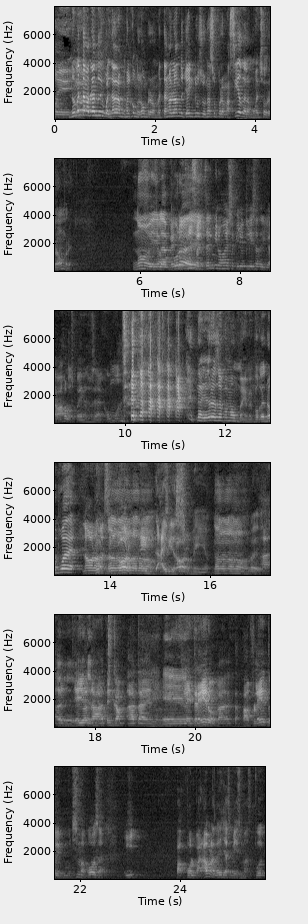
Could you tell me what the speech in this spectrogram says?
No, y No me la- están hablando de igualdad de la mujer con el hombre, no, me están hablando ya incluso de una supremacía de la mujer sobre el hombre. No, O y sea, la pura. Incluso es- el término ese que ellos utilizan de que abajo los penes, o sea, ¿cómo? No, yo creo que eso fue más un meme, porque no puede... No, no, No, sin no, no, coro. no, no, eh, no. Ay, Dios coro. mío. No, no, no, no. Luis. Ah, ah, Eh, ellos eh, hasta en, hasta en Eh. letreros, ca- panfletos y muchísimas cosas. Y pa- por palabras de ellas mismas, tú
